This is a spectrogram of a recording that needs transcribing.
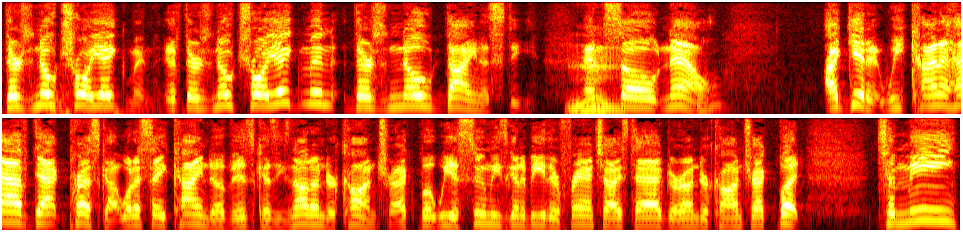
there's no Troy Aikman. If there's no Troy Aikman, there's no dynasty. And so now. I get it. We kind of have Dak Prescott. What I say kind of is because he's not under contract, but we assume he's going to be either franchise tagged or under contract. But to me,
